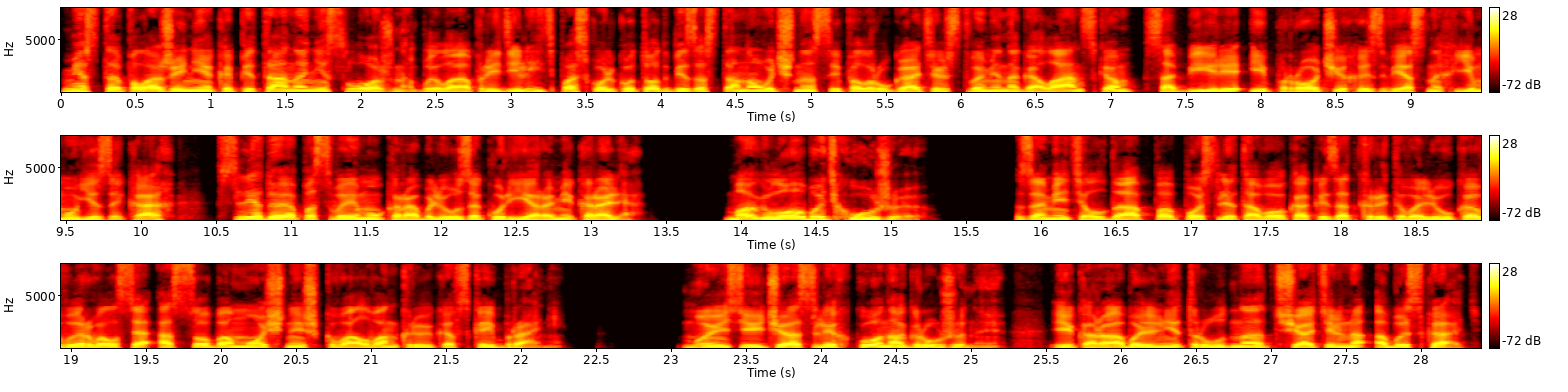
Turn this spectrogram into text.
Местоположение капитана несложно было определить, поскольку тот безостановочно сыпал ругательствами на голландском, сабире и прочих известных ему языках, следуя по своему кораблю за курьерами короля. «Могло быть хуже», — заметил Даппа после того, как из открытого люка вырвался особо мощный шквал ванкрюйковской брани. «Мы сейчас легко нагружены, и корабль нетрудно тщательно обыскать.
